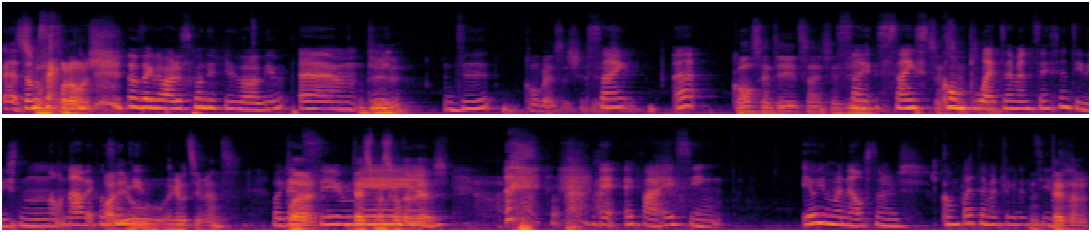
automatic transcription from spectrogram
Eh, Estamos Segundo a, para hoje. estamos a gravar o segundo episódio. ahm, De e- de conversas. sem, ah, Com sentido, sem sentido. sem, sem, Sem completamente sem sentido. Isto não, nada é com Olha, sentido. o agradecimento. O agradecimento. décima segunda vez. É, epá, é assim. Eu e o Manel estamos completamente agradecidos. Eterna-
